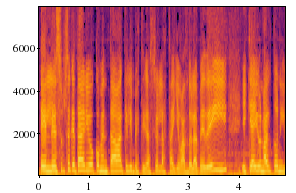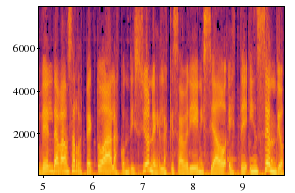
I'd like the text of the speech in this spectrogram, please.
El eh, subsecretario comentaba que la investigación la está llevando la PDI y que hay un alto nivel de avance respecto a las condiciones en las que se habría iniciado este incendio.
